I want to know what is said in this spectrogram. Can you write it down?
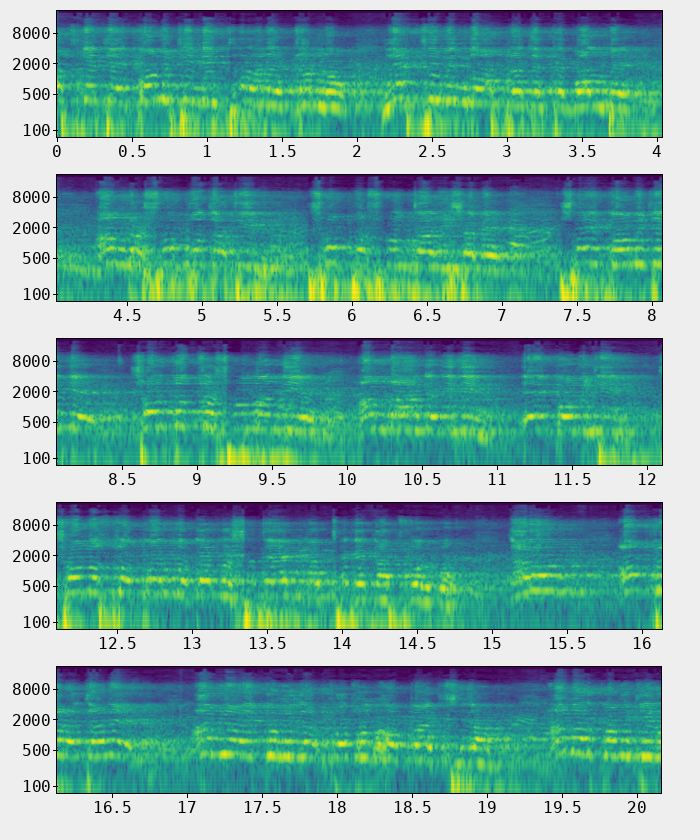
আজকে যে কমিটি নির্ধারণের জন্য নেতৃবৃন্দ আপনাদেরকে বলবে, আমরা সভ্য জাতির সভ্য সন্তান হিসেবে সেই কমিটিকে সর্বোচ্চ সম্মান দিয়ে আমরা আগামী দিন এই কমিটির সমস্ত কর্মকর্তার সাথে একমত থেকে কাজ করব কারণ আপনারা জানেন আমি ওই কুমিল্লার প্রথম আহ্বায়ক ছিলাম। আমার কমিটির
